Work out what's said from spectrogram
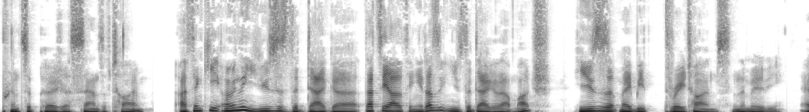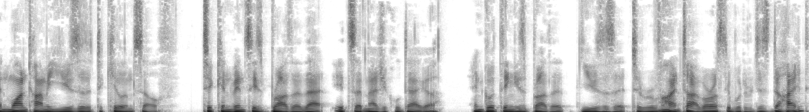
Prince of Persia: Sands of Time. I think he only uses the dagger. That's the other thing. He doesn't use the dagger that much. He uses it maybe three times in the movie, and one time he uses it to kill himself to convince his brother that it's a magical dagger. And good thing his brother uses it to rewind time, or else he would have just died.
